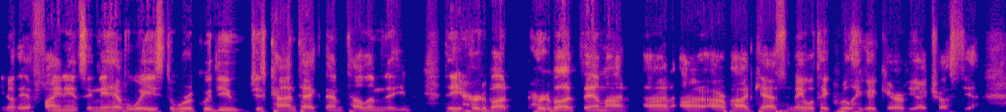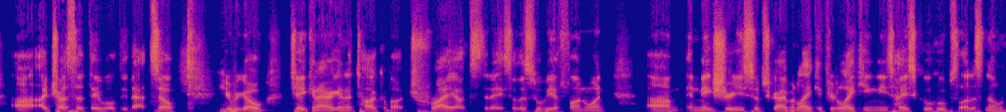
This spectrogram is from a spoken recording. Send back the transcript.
You know, they have financing. They have ways to work with you. Just contact them. Tell them that you, they heard about heard about them on, on, on our podcast, and they will take really good care of you. I trust you. Uh, I trust that they will do that. So here we go. Jake and I are going to talk about tryouts today. So this will be a fun one. Um, and make sure you subscribe and like. If you're liking these high school hoops, let us know.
